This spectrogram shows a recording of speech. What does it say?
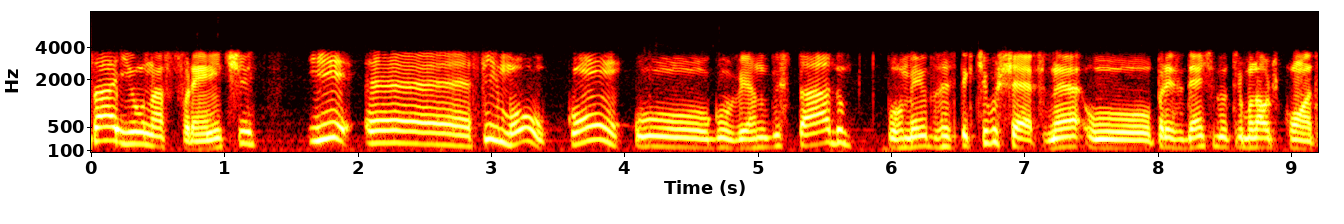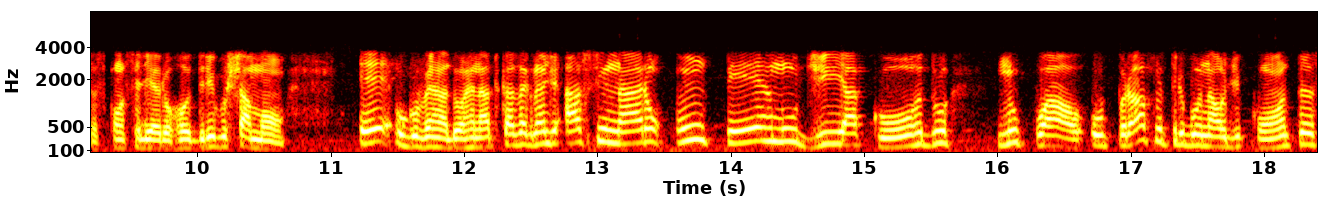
saiu na frente e é, firmou com o governo do Estado, por meio dos respectivos chefes, né, o presidente do Tribunal de Contas, conselheiro Rodrigo Chamon, e o governador Renato Casagrande assinaram um termo de acordo no qual o próprio Tribunal de Contas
